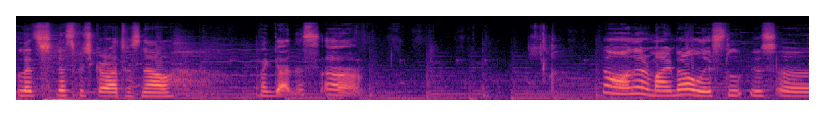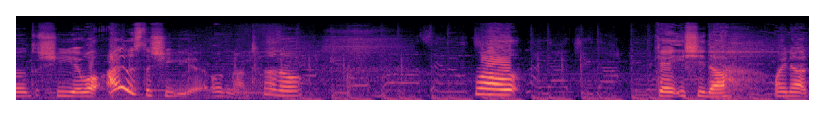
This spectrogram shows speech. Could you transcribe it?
let's let's switch characters now. My goodness. Uh, no, never mind. But I'll use, use uh, the Shie. Well, I list the Shie or not. I don't know. Well, okay, Ishida. Why not?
